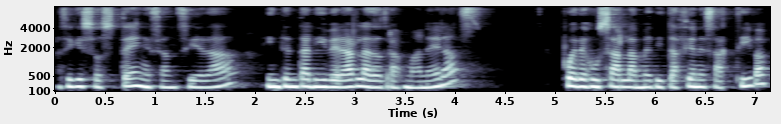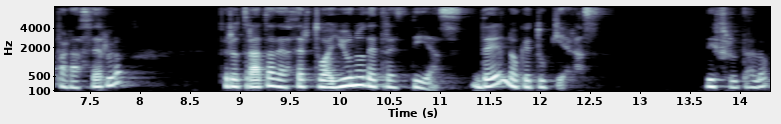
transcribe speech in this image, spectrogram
Así que sostén esa ansiedad, intenta liberarla de otras maneras. Puedes usar las meditaciones activas para hacerlo, pero trata de hacer tu ayuno de tres días, de lo que tú quieras. Disfrútalo.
